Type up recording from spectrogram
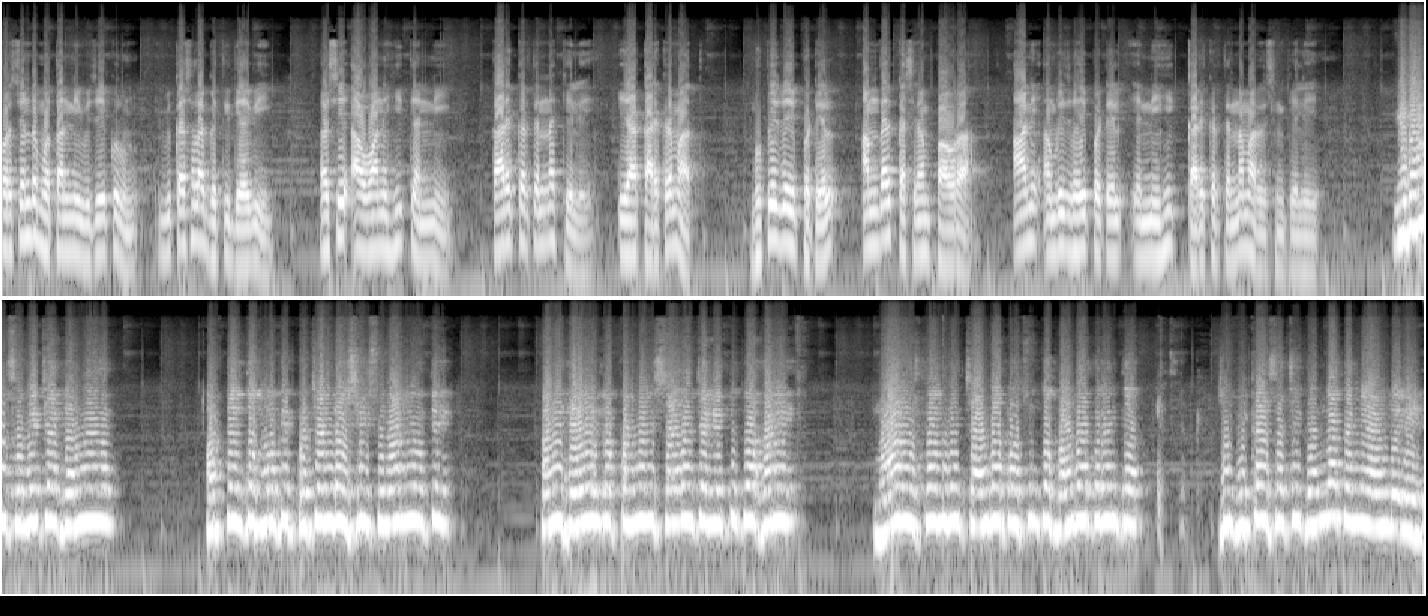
प्रचंड मतांनी विजय करून विकासाला गती द्यावी असे आवाहनही त्यांनी कार्यकर्त्यांना केले. या कार्यक्रमात भूपेशभाई पटेल आमदार काशीराम पावरा आणि अमरीशभाई पटेल यांनीही कार्यकर्त्यांना मार्गदर्शन केले. विधानसभेच्या दरम्यान अत्यंत मोठी प्रचंड अशी सुनावणी होती आणि देवेंद्र फडणवीस साहेबांच्या नेतृत्वाखाली महाराष्ट्रामध्ये चांदापासून तर बांद्यापर्यंत जी विकासाची गंगा त्यांनी आणलेली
